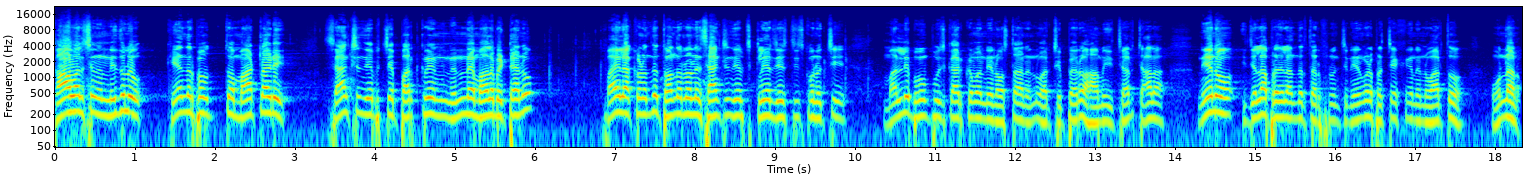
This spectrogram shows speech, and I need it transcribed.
కావలసిన నిధులు కేంద్ర ప్రభుత్వంతో మాట్లాడి శాంక్షన్ చేపించే ప్రక్రియను నిన్నే మొదలుపెట్టాను. ఫైల్ అక్కడ ఉంది తొందరలోనే శాంక్షన్ చేపించి క్లియర్ చేసి తీసుకొని వచ్చి మళ్ళీ భూమి పూజ కార్యక్రమాన్ని నేను వస్తానని వారు చెప్పారు హామీ ఇచ్చారు. చాలా నేను ఈ జిల్లా ప్రజలందరి తరఫు నుంచి నేను కూడా ప్రత్యేకంగా నేను వారితో ఉన్నాను.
